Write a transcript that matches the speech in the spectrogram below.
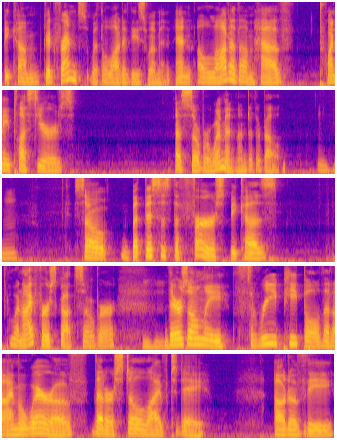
become good friends with a lot of these women. And a lot of them have 20 plus years as sober women under their belt. Mm-hmm. So, but this is the first because when I first got sober, mm-hmm. there's only three people that I'm aware of that are still alive today. Out of the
